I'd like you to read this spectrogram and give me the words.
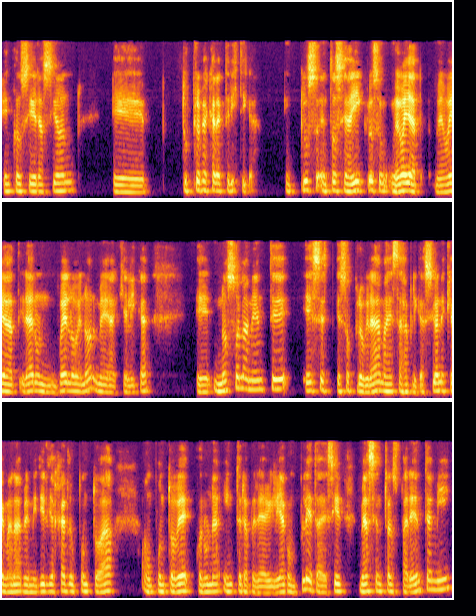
en consideración eh, tus propias características. Incluso, entonces ahí incluso me voy a, me voy a tirar un vuelo enorme, Angélica. Eh, no solamente esos programas, esas aplicaciones que van a permitir viajar de un punto A a un punto B con una interoperabilidad completa, es decir, me hacen transparente a mí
